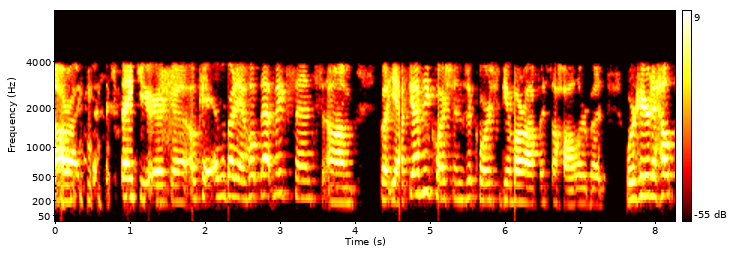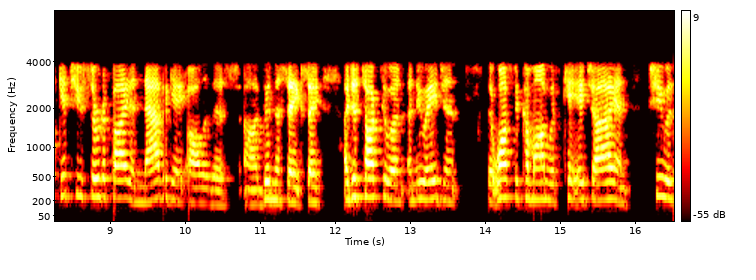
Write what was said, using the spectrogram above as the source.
All right. Thank you, Erica. Okay, everybody, I hope that makes sense. Um, but yeah, if you have any questions, of course, give our office a holler. But we're here to help get you certified and navigate all of this. Uh, goodness sakes, I, I just talked to a, a new agent that wants to come on with KHI and she was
